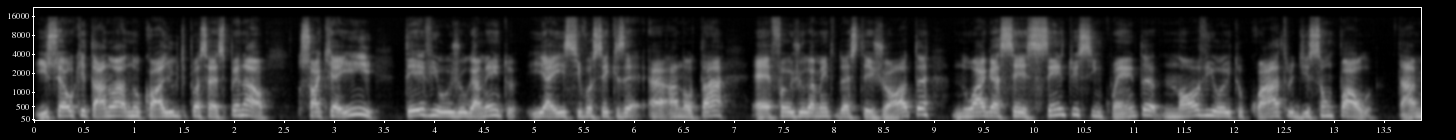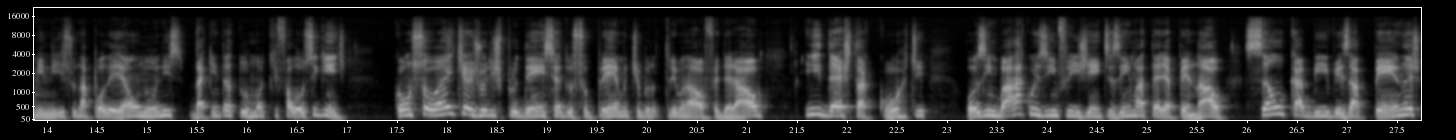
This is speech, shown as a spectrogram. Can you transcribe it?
Isso é o que está no, no Código de Processo Penal. Só que aí teve o julgamento, e aí, se você quiser anotar, é, foi o julgamento do STJ no HC 150-984 de São Paulo, tá? Ministro Napoleão Nunes, da quinta turma, que falou o seguinte: consoante a jurisprudência do Supremo Tribunal Federal e desta Corte, os embargos infringentes em matéria penal são cabíveis apenas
